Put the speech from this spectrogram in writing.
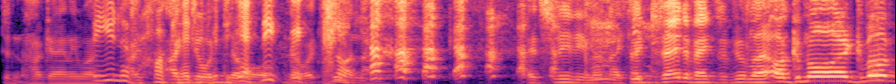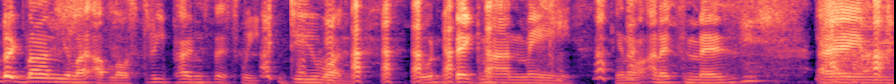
Didn't hug anyone. But you never I, hug I don't anybody know. anyway. No, it's not nice. It's really not nice. I dread events where people are like, "Oh, come on, come on, big man." You're like, "I've lost three pounds this week. Do one. don't big man me." You know, and it's Ms. Um,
